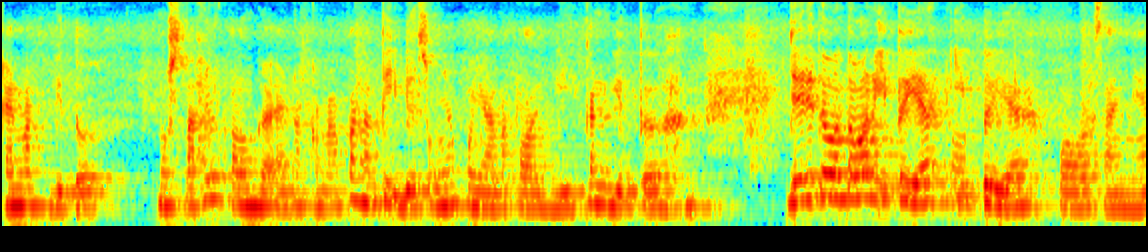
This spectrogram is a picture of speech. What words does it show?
enak gitu. Mustahil kalau nggak enak kenapa nanti besoknya punya anak lagi kan gitu. Jadi teman-teman itu ya itu ya wawasannya.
